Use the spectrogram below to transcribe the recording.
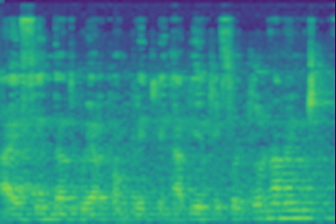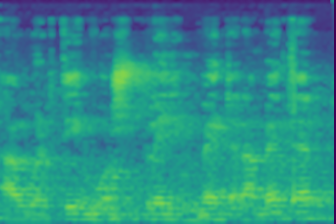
I think that we are completing a beautiful tournament. Our team was playing better and better.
